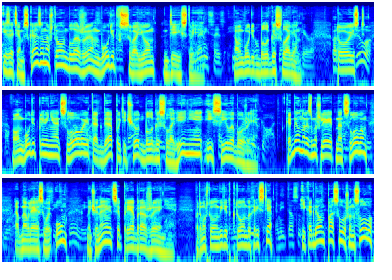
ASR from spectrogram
И затем сказано, что он блажен будет в своем действии. Он будет благословен. То есть он будет применять Слово, и тогда потечет благословение и сила Божия. Когда он размышляет над Словом, обновляя свой ум, начинается преображение, потому что он видит, кто он во Христе. И когда он послушен Слову,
